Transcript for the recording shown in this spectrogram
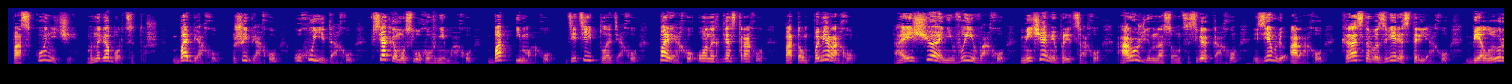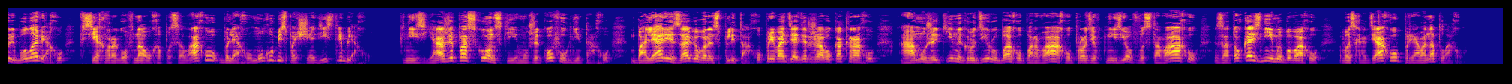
Пасконичи, многоборцы тоже, бабяху, живяху, ухуедаху, всякому слуху внимаху, баб и маху, детей плодяху, паряху он их для страху, потом помираху, а еще они воеваху, мечами прицаху, оружием на солнце сверкаху, землю араху, красного зверя стреляху, белую рыбу ловяху, всех врагов на ухо посылаху, бляху-муху без пощади истребляху. Князья же пасконские мужиков угнетаху, боляре заговоры сплетаху, приводя державу к краху, а мужики на груди рубаху порваху, против князьев выставаху, зато казнимы бываху, восходяху прямо на плаху.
